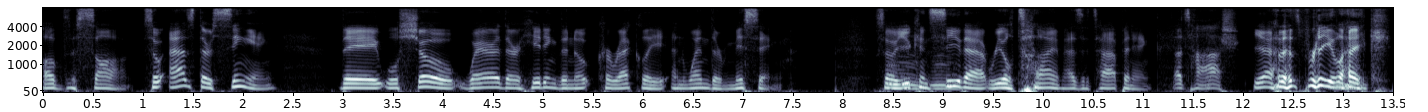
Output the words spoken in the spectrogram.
of the song. So as they're singing, they will show where they're hitting the note correctly and when they're missing. So you Mm, can see mm. that real time as it's happening. that's harsh. Yeah, that's pretty like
